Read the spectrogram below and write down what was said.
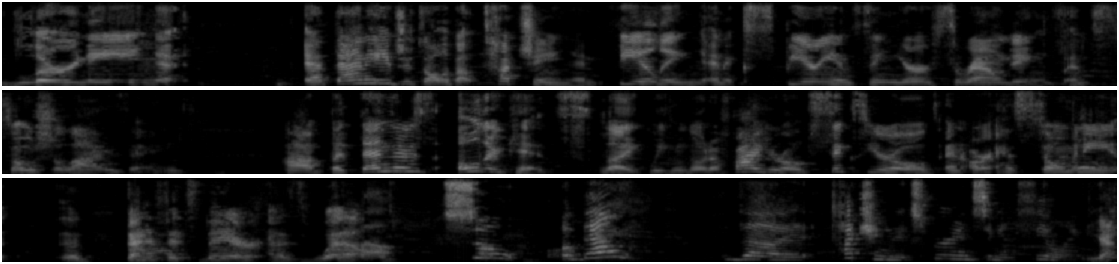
learning. At that age, it's all about touching and feeling and experiencing your surroundings and socializing. Uh, but then there's older kids, like we can go to five year olds, six year olds, and art has so many uh, benefits there as well. So, about the touching, experiencing, and feeling, yes.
